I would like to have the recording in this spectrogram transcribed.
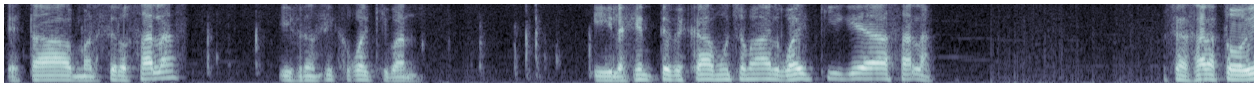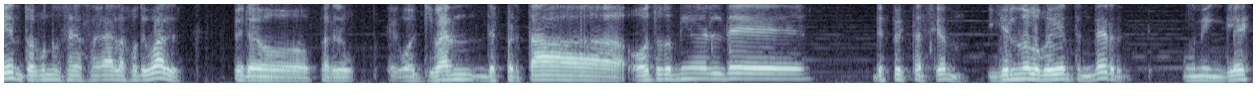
estaba Marcelo Salas y Francisco Guayquipán. Y la gente pescaba mucho más al Guayqui que a Salas. O sea, Salas todo bien, todo el mundo se sacaba la foto igual. Pero, pero el- despertaba otro nivel de, de expectación. Y él no lo podía entender. Un inglés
